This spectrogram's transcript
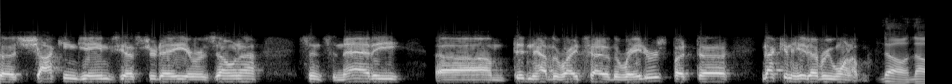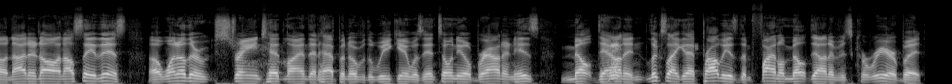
uh, shocking games yesterday. Arizona, Cincinnati. Um, didn't have the right side of the Raiders, but uh, not going to hit every one of them. No, no, not at all. And I'll say this: uh, one other strange headline that happened over the weekend was Antonio Brown and his meltdown, and looks like that probably is the final meltdown of his career. But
